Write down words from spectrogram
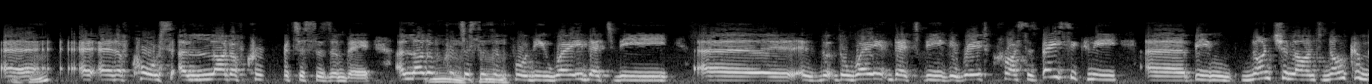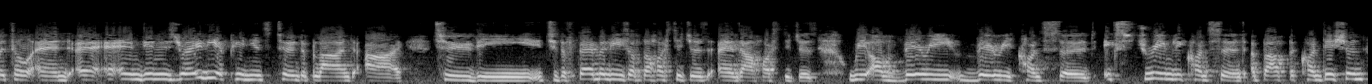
Uh, mm-hmm. And of course, a lot of criticism there. A lot of mm-hmm. criticism for the way that the, uh, the, the, way that the, the Red Cross has basically, uh, been nonchalant, non-committal and, uh, and in Israeli opinions turned a blind eye to the, to the families of the hostages and our hostages. We are very, very concerned, extremely concerned about the condition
